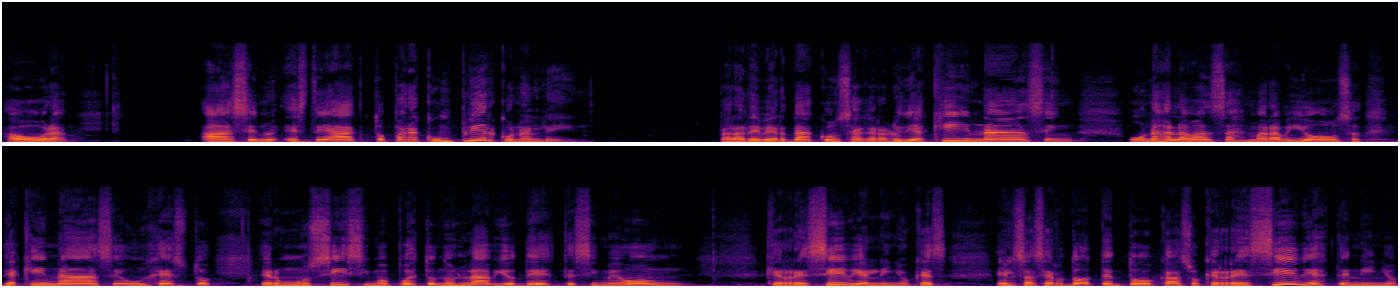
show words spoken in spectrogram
Ahora hacen este acto para cumplir con la ley. para de verdad consagrarlo. Y de aquí nacen unas alabanzas maravillosas, de aquí nace un gesto hermosísimo puesto en los labios de este Simeón, que recibe al niño, que es el sacerdote en todo caso, que recibe a este niño,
